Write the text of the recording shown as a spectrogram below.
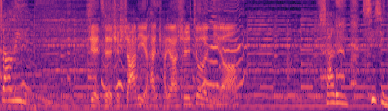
莎莉，这次是莎莉和长牙师救了你啊！莎莉，谢谢你。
